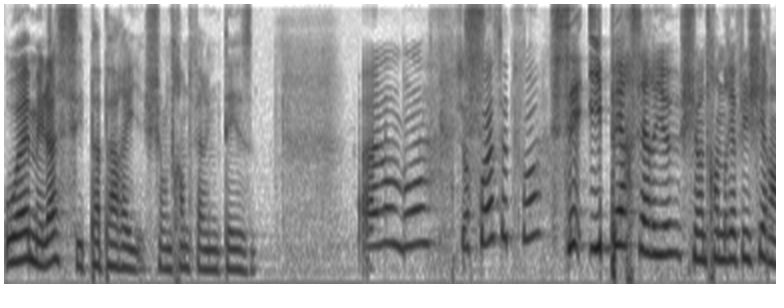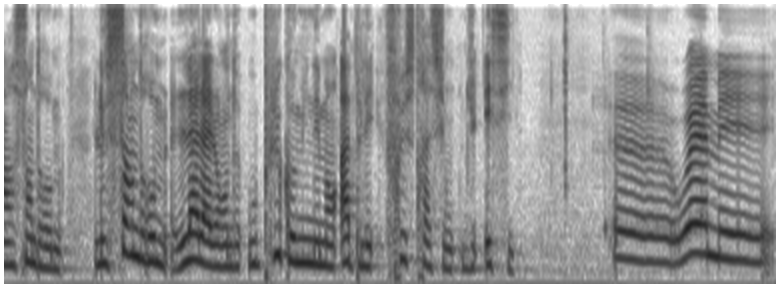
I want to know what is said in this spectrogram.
Ouais, mais là, c'est pas pareil. Je suis en train de faire une thèse. Allons bon. Sur quoi cette fois? C'est hyper sérieux. Je suis en train de réfléchir à un syndrome. Le syndrome La La Land, ou plus communément appelé frustration du SI. Euh, ouais, mais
